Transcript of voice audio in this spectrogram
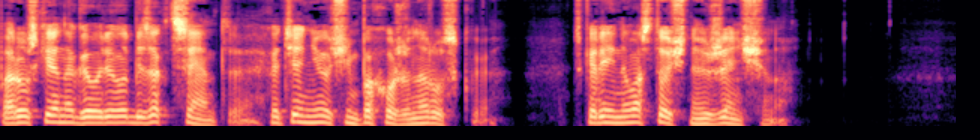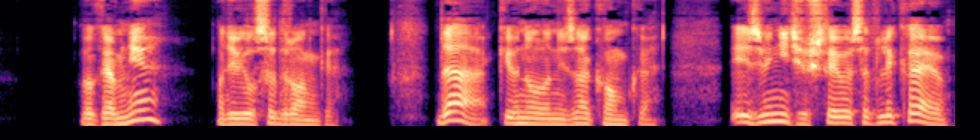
По-русски она говорила без акцента, хотя не очень похожа на русскую. Скорее, на восточную женщину. — Вы ко мне? — удивился Дронга. Да, — кивнула незнакомка. — Извините, что я вас отвлекаю.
